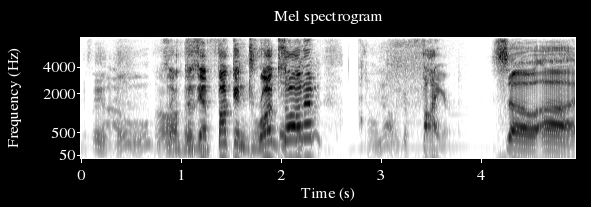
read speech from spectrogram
like, oh. Like, does he have fucking drugs on him i don't know you're fired So uh,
